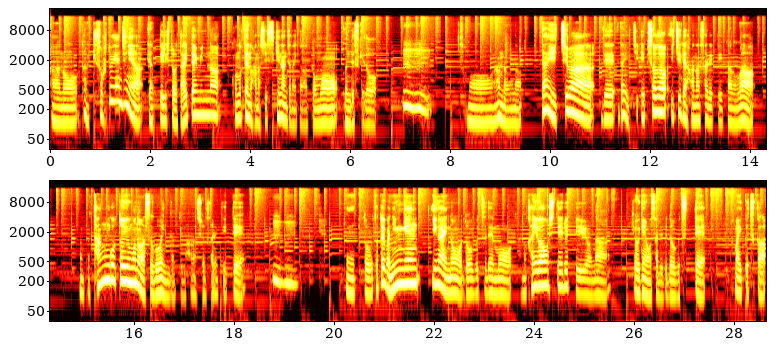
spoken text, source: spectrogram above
あの、多分ソフトウェアエンジニアやってる人は大体みんなこの手の話好きなんじゃないかなと思うんですけど、うんうん。その、なんだろうな、第1話で、第1、エピソード1で話されていたのが、なんか単語というものはすごいんだという話をされていて、うんうん。えっと、例えば人間以外の動物でも会話をしているっていうような表現をされる動物って、まあ、いくつか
